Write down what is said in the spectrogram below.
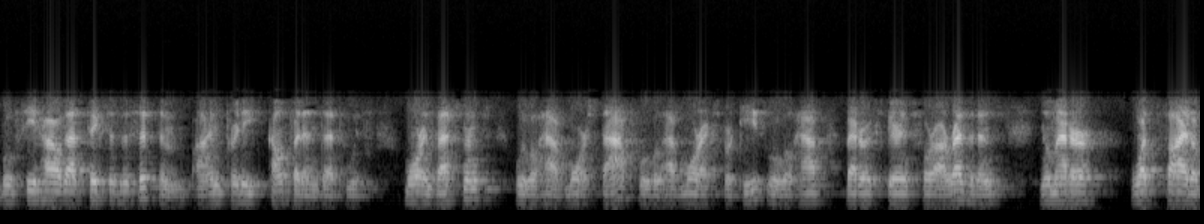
we'll see how that fixes the system. I'm pretty confident that with more investments, we will have more staff, we will have more expertise, we will have better experience for our residents, no matter what side of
